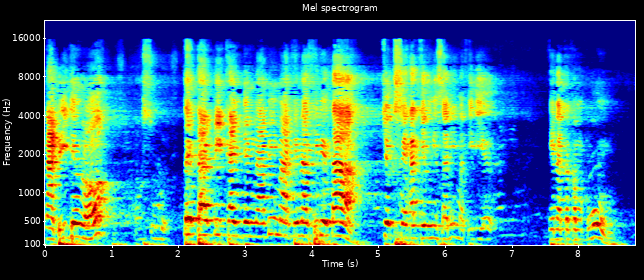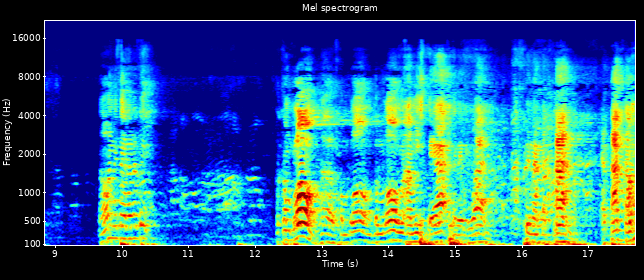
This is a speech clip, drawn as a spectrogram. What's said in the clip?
Nabi jeung roh Rasul tetapi kanjeng Nabi mah tina cerita cek sehatil misani mati dia. Tina kekempung naon eta ngaranna teh kekemplong heuh kemplong gemlong amis teh seribuan tina ketan. Eta kem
